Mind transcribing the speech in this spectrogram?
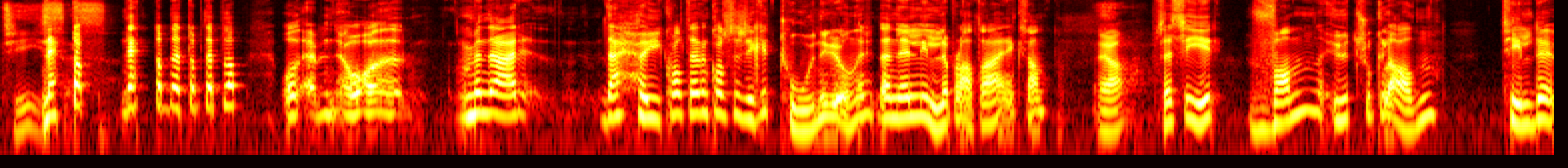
Jesus. Nettopp! Nettopp, nettopp, nettopp! Og, og, men det er, det er høy kvalitet. Den koster sikkert 200 kroner, den lille plata her. ikke sant? Ja. Så jeg sier vann ut sjokoladen til det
